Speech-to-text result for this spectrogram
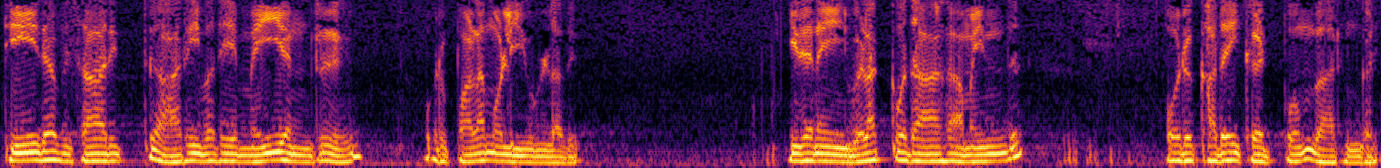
தீர விசாரித்து அறிவதே மெய் என்று ஒரு பழமொழி உள்ளது. இதனை விளக்குவதாக அமைந்து ஒரு கதை கேட்போம் வாருங்கள்.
